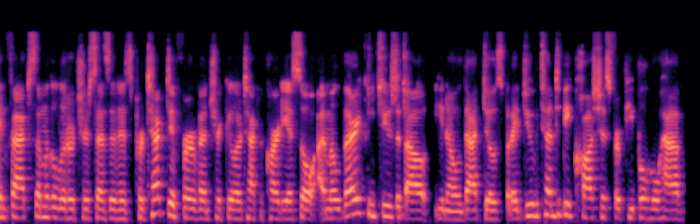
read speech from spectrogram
in fact, some of the literature says that it's protective for ventricular tachycardia. So I'm very confused about, you know, that dose, but I do tend to be cautious for people who have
